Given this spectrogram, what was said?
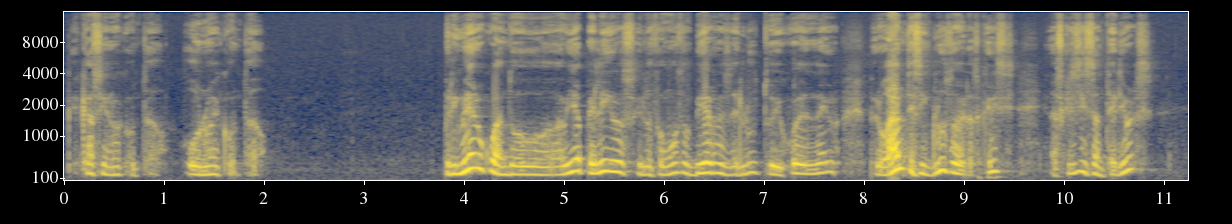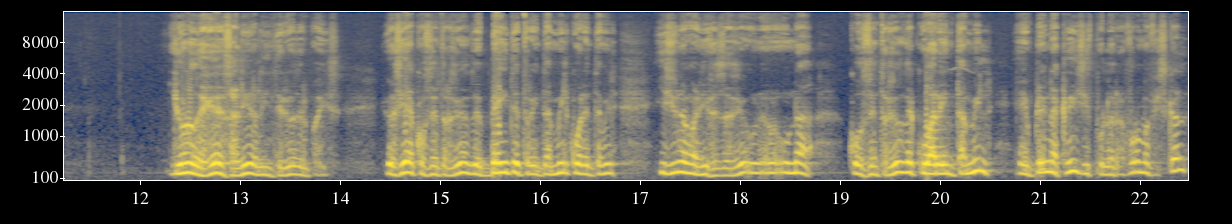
que casi no he contado, o no he contado. Primero cuando había peligros y los famosos viernes de luto y jueves negros, pero antes incluso de las crisis, las crisis anteriores, yo no dejé de salir al interior del país. Yo hacía concentraciones de 20, 30 mil, 40 mil. Hice una manifestación, una, concentración de 40 mil en plena crisis por la reforma fiscal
